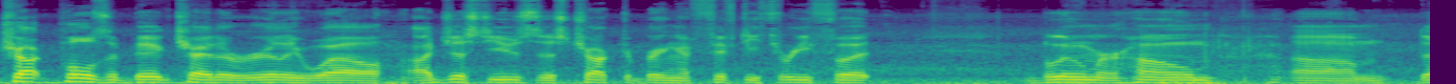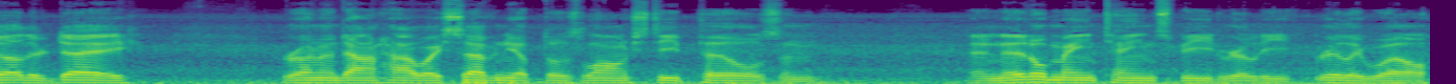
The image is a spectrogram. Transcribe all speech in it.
Truck pulls a big trailer really well. I just used this truck to bring a 53 foot bloomer home um, the other day running down Highway 70 up those long steep hills and and it'll maintain speed really really well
